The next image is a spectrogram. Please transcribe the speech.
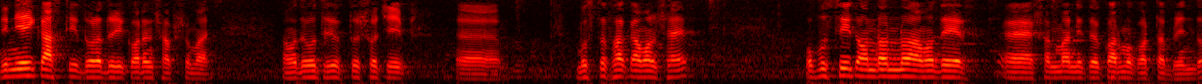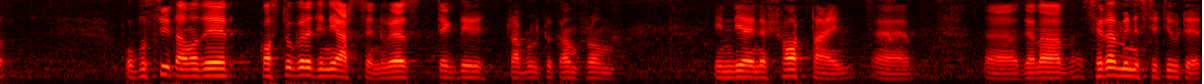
যিনি এই কাজটি দৌড়াদৌড়ি করেন সবসময়। আমাদের অতিরিক্ত সচিব মুস্তফা কামাল সাহেব। উপস্থিত অন্যান্য আমাদের সম্মানিত কর্মকর্তা বৃন্দ। উপস্থিত আমাদের কষ্ট করে যিনি আসছেন who has take the travel to come from India in a short time জনাব সেরাম ইনস্টিটিউটের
